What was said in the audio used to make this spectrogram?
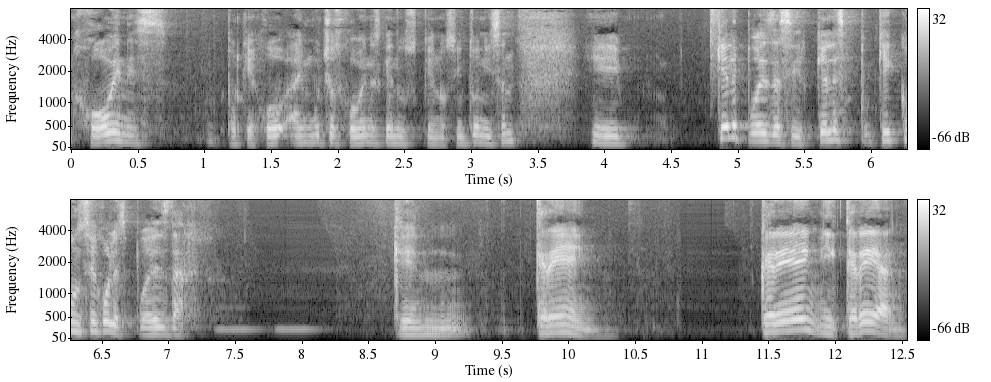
jóvenes, porque hay muchos jóvenes que nos, que nos sintonizan, eh, ¿qué le puedes decir? ¿Qué, les, ¿Qué consejo les puedes dar? que creen, creen y crean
